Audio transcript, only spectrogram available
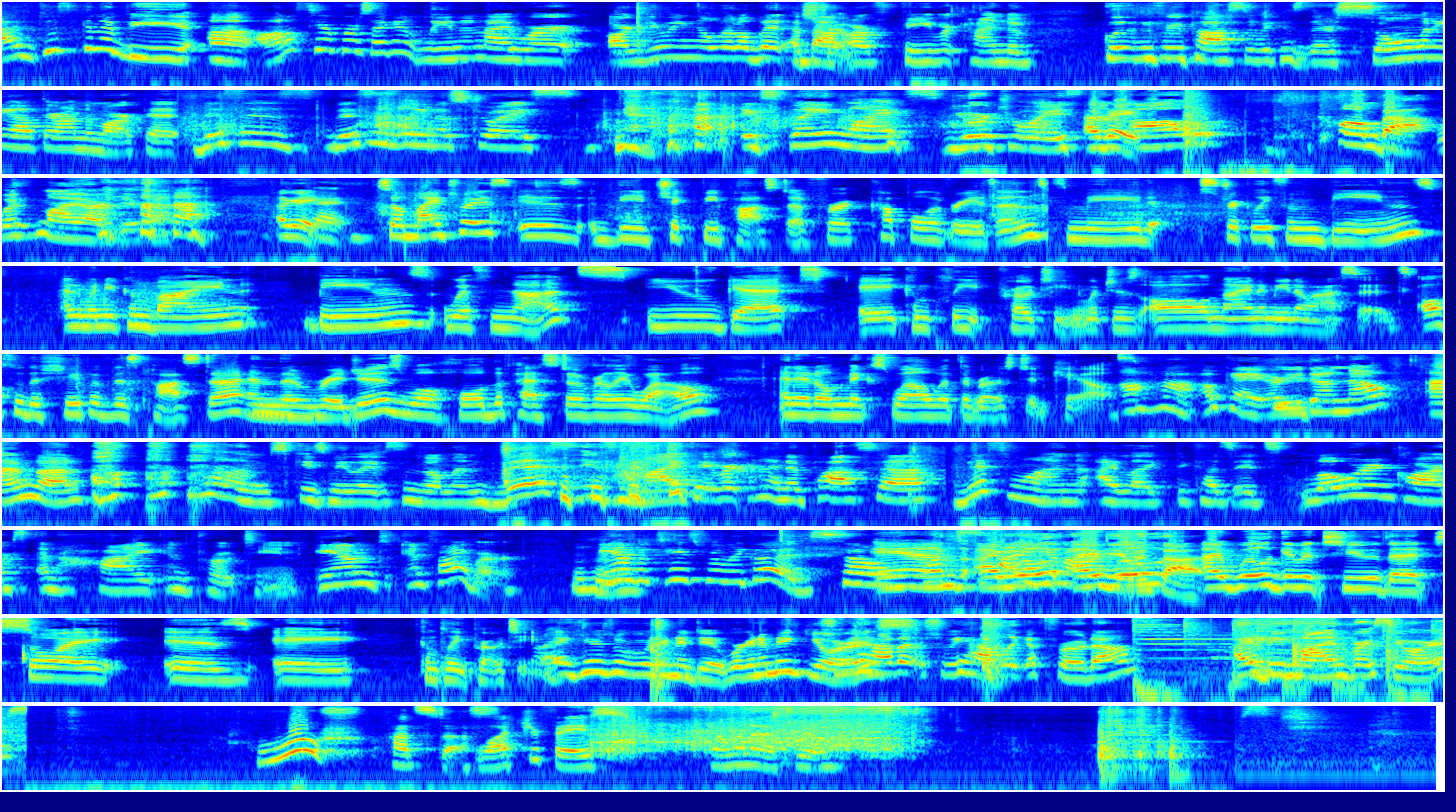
I'm just gonna be uh, honest here for a second. Lena and I were arguing a little bit about our favorite kind of gluten-free pasta because there's so many out there on the market. This is this is Lena's choice. Explain why it's your choice. and Okay. I'll combat with my argument. Okay, Okay. so my choice is the chickpea pasta for a couple of reasons. It's made strictly from beans, and when you combine beans with nuts, you get a complete protein, which is all nine amino acids. Also, the shape of this pasta and the ridges will hold the pesto really well, and it'll mix well with the roasted kale. uh huh. Okay. Are you done now? I'm done. Excuse me, ladies and gentlemen. This is my favorite kind of pasta. This one I like because it's lower in carbs and high in protein and in fiber. And it tastes really good. So Mm-hmm. and I will, I will. I will give it to you that soy is a complete protein. Uh, Here's what we're gonna do. We're gonna make yours. Should we have it? Should we have like a throwdown? I'd be mine versus yours. Woo! Hot stuff. Watch your face. Coming at you.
